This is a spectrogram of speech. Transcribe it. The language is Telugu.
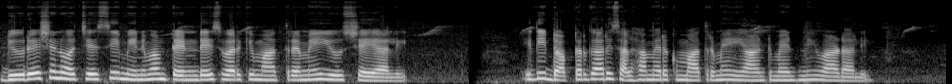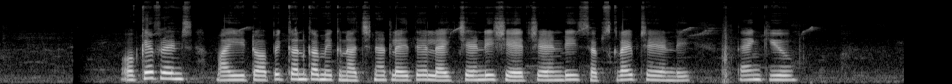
డ్యూరేషన్ వచ్చేసి మినిమం టెన్ డేస్ వరకు మాత్రమే యూజ్ చేయాలి. ఇది డాక్టర్ గారి సలహా మేరకు మాత్రమే ఈ ఆయింట్మెంట్ని వాడాలి. ఓకే ఫ్రెండ్స్ మా ఈ టాపిక్ కనుక మీకు నచ్చినట్లయితే లైక్ చేయండి షేర్ చేయండి సబ్స్క్రైబ్ చేయండి. Thank you.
